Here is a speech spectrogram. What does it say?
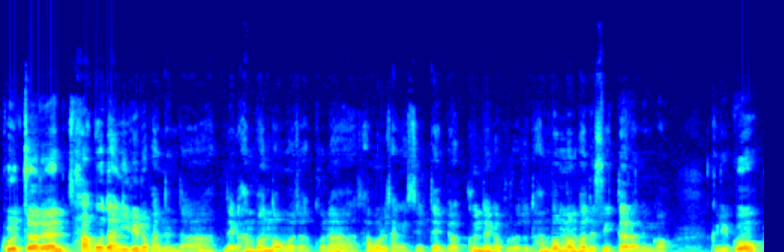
골절은 사고 단위로 받는다. 내가 한 번 넘어졌거나 사고를 당했을 때 몇 군데가 부러져도 한 번만 받을 수 있다라는 거. 그리고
